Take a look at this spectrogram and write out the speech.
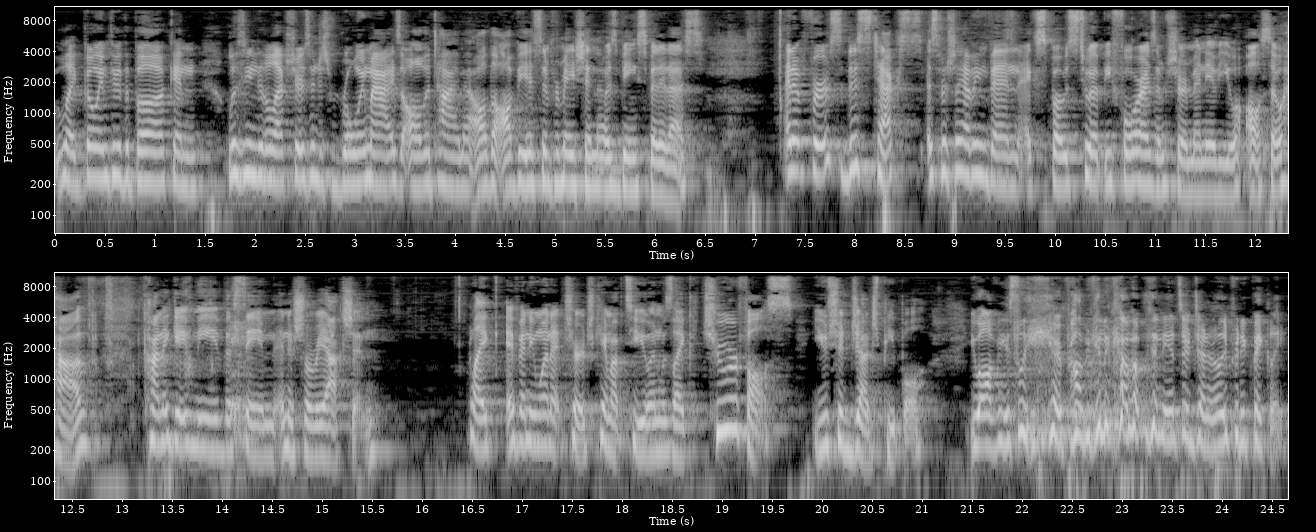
like going through the book and listening to the lectures and just rolling my eyes all the time at all the obvious information that was being spit at us. And at first, this text, especially having been exposed to it before, as I'm sure many of you also have, kind of gave me the same initial reaction. Like, if anyone at church came up to you and was like, true or false, you should judge people you obviously are probably going to come up with an answer generally pretty quickly.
